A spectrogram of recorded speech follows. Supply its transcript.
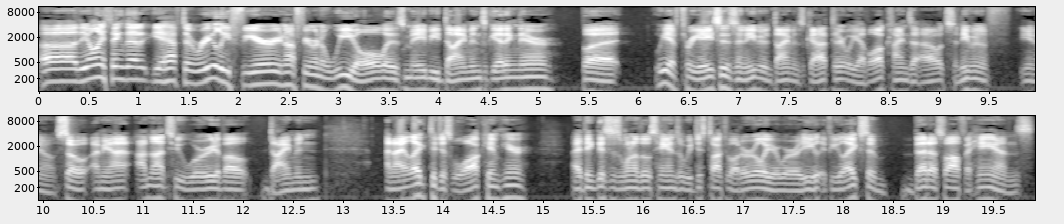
Uh, the only thing that you have to really fear, you're not fearing a wheel, is maybe diamonds getting there, but we have three aces, and even if diamonds got there, we have all kinds of outs, and even if you know, so I mean, I, I'm not too worried about diamond, and I like to just walk him here. I think this is one of those hands that we just talked about earlier, where he, if he likes to bet us off of hands,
